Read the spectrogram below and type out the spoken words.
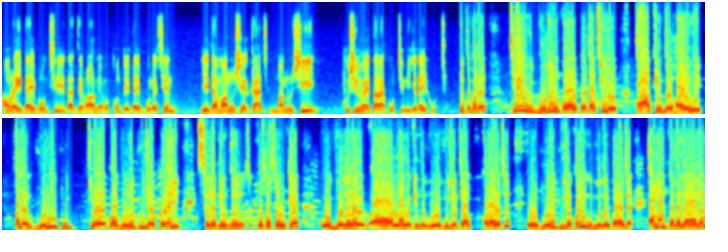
আমরা এটাই বলছি, রাজ্যের মাননীয় মুখ্যমন্ত্রী এটাই বলেছেন যে, এটা মানুষের কাজ, মানুষই খুশি হয়ে তারা করছে, নিজেরাই করছে। যেতে পারে, যে উদ্বোধন করার কথা ছিল তা কিন্তু হয়নি। ফলে ভূমি বা ভূমি পুজো করেই সেটা কিন্তু প্রশাসনকে উদ্বোধনের নামে কিন্তু ভূমি পুজোটা করা হয়েছে এবং ভূমি পুজো করেই উদ্বোধন করা হয়েছে এমন কথা জানালেন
